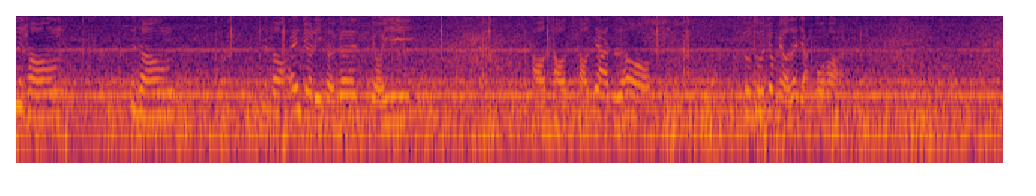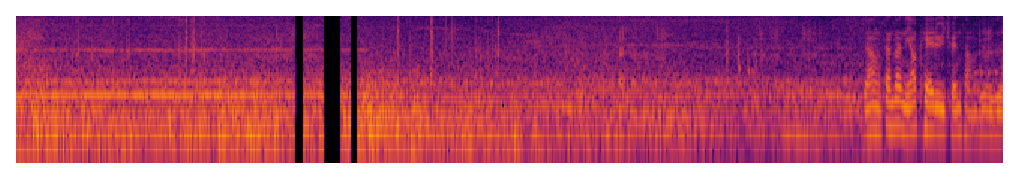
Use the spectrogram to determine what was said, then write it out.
自从自从自从 Angelique 跟九一吵吵吵架之后，叔叔就没有再讲过话了。然后蛋蛋你要 carry 全场是不是？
